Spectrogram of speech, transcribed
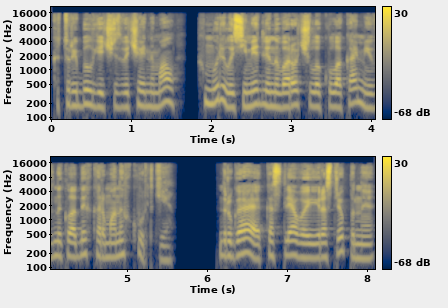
который был ей чрезвычайно мал, хмурилась и медленно ворочала кулаками в накладных карманах куртки. Другая, костлявая и растрепанная,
